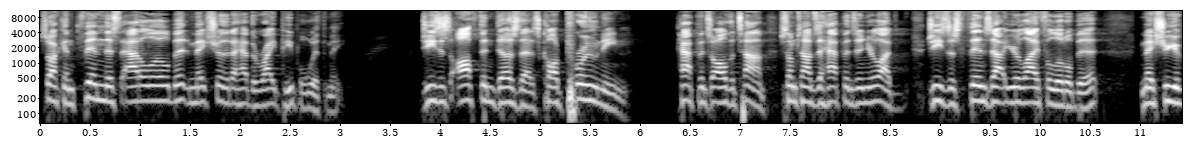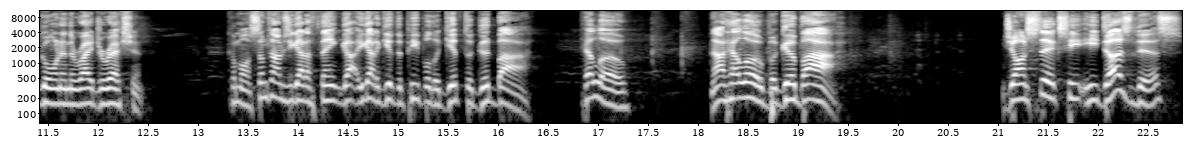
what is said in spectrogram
so I can thin this out a little bit and make sure that I have the right people with me. Jesus often does that. It's called pruning. Happens all the time. Sometimes it happens in your life. Jesus thins out your life a little bit, make sure you're going in the right direction. Come on, sometimes you gotta thank God, you gotta give the people the gift of goodbye. Hello. Not hello, but goodbye. John 6, he, he does this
